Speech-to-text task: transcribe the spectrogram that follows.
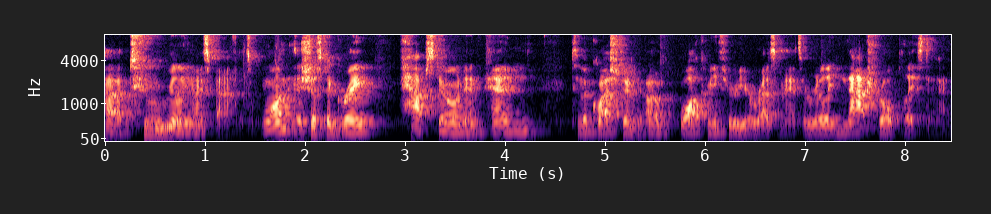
uh, two really nice benefits. One, it's just a great capstone and end to the question of walk me through your resume. It's a really natural place to end.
